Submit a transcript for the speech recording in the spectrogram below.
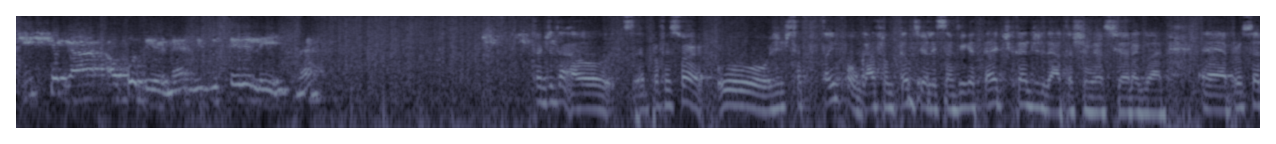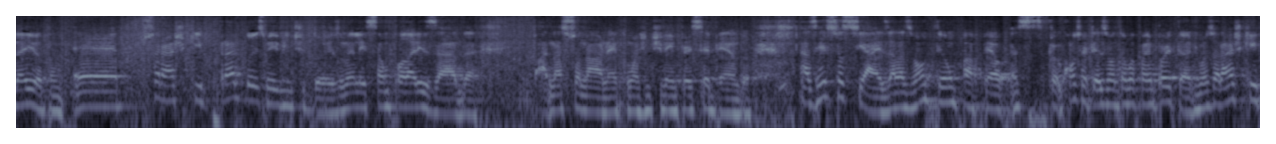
de chegar ao poder, né? De, de ser eleito, né? Candidato, professor, o, a gente está tão empolgado falando tanto de eleição aqui que até de candidato eu chamei o senhor agora. É, professor Ailton, é, o senhor acha que para 2022, uma eleição polarizada, nacional, né, como a gente vem percebendo, as redes sociais, elas vão ter um papel, com certeza vão ter um papel importante, mas o senhor acha que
